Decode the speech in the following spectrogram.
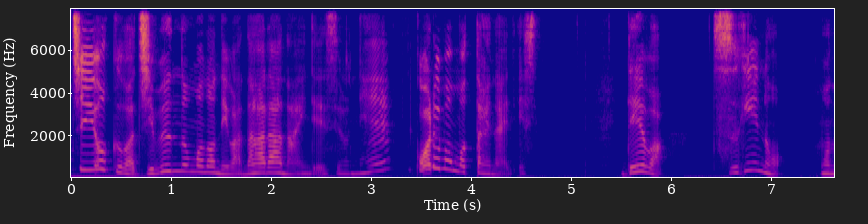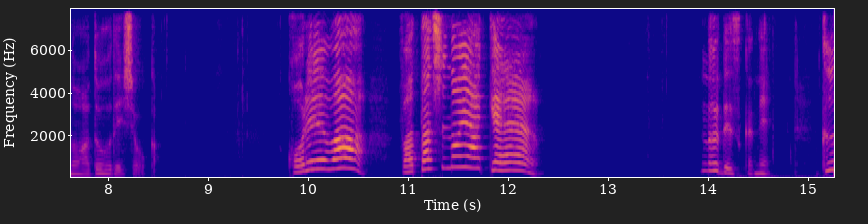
ちよくは自分のものにはならないんですよね。これももったいないです。では次のものはどうでしょうか。これは私のやけんどうですかね。空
